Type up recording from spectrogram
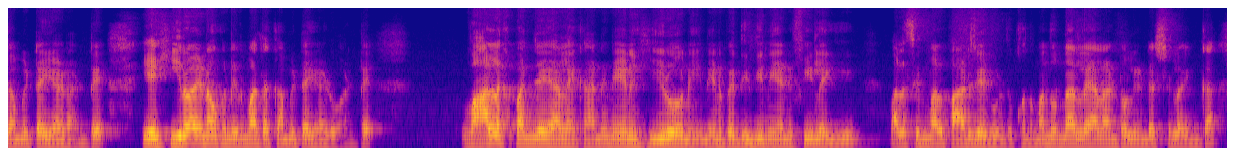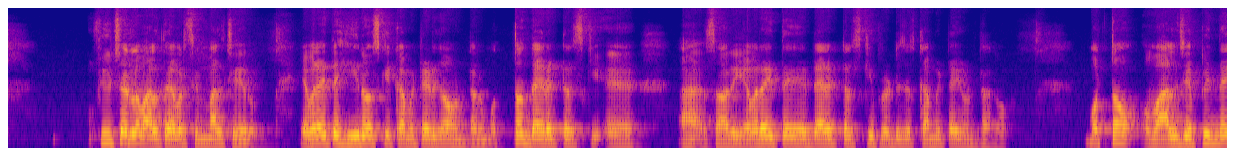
కమిట్ అయ్యాడు అంటే ఏ హీరో అయినా ఒక నిర్మాత కమిట్ అయ్యాడు అంటే వాళ్ళకి పనిచేయాలి కానీ నేను హీరోని నేను పెద్ద ఇదిని అని ఫీల్ అయ్యి వాళ్ళ సినిమాలు పాడు చేయకూడదు. కొంతమంది ఉన్నారులే అలాంటి వాళ్ళు ఇండస్ట్రీలో ఇంకా. ఫ్యూచర్లో వాళ్ళతో ఎవరు సినిమాలు చేయరు. ఎవరైతే హీరోస్కి కమిటెడ్గా ఉంటారో మొత్తం డైరెక్టర్స్కి సారీ ఎవరైతే డైరెక్టర్స్కి ప్రొడ్యూసర్స్ కమిట్ అయి ఉంటారో మొత్తం వాళ్ళు చెప్పిందే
